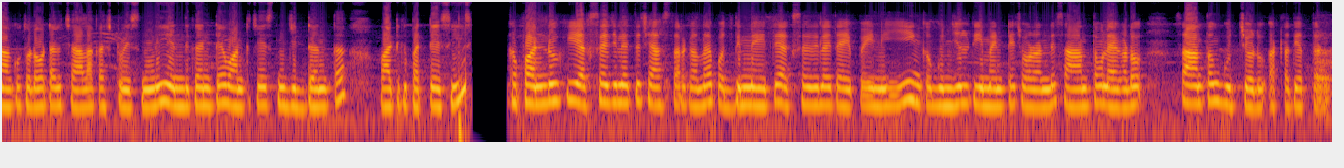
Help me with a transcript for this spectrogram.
నాకు తుడవటానికి చాలా కష్టం వేసింది. ఎందుకంటే వంట చేసిన జిడ్డంతా వాటికి పట్టేసి ఇంకా పండుకి ఎక్సర్సైజులు అయితే చేస్తారు కదా. పొద్దున్నే అయితే ఎక్సర్సైజులు అయితే అయిపోయినాయి. ఇంకా గుంజలు తీయమంటే చూడండి శాంతం లేగడు శాంతం కూర్చోడు అట్లా తీస్తాడు.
